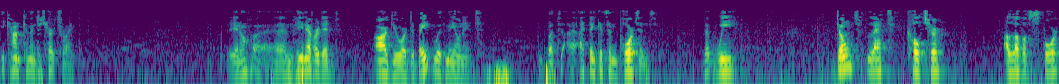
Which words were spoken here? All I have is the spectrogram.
he can't come into church right. You know, uh, and he never did argue or debate with me on it. But I, I think it's important that we don't let culture, a love of sport,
